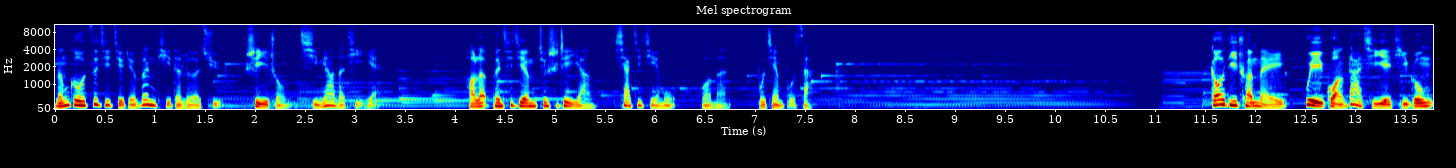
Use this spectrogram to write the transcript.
能够自己解决问题的乐趣是一种奇妙的体验。好了，本期节目就是这样，下期节目我们不见不散。高迪传媒为广大企业提供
